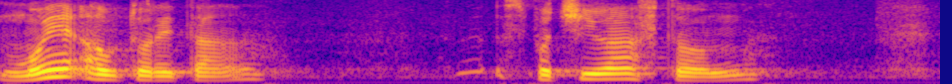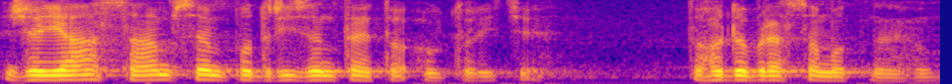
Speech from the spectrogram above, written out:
moje autorita spočívá v tom, že já sám jsem podřízen této autoritě, toho dobra samotného.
